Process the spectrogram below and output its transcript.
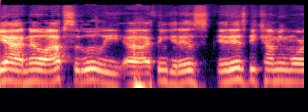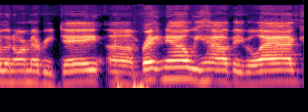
Yeah, no, absolutely. Uh, I think it is it is becoming more the norm every day. Um, right now, we have a lag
